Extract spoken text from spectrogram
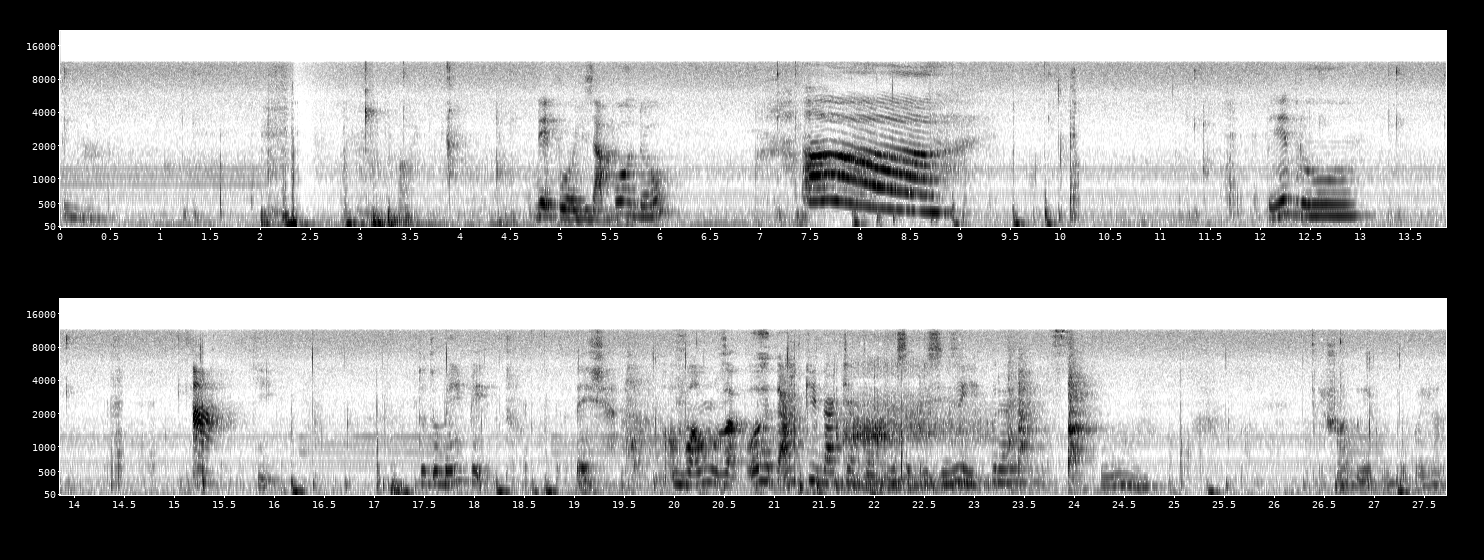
tem nada. Depois acordou. Ah! Pedro. Aqui. Tudo bem, Pedro? Deixa. Vamos acordar que daqui a pouco você precisa ir pra. Hum. Deixa eu abrir aqui um pouco a janela.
